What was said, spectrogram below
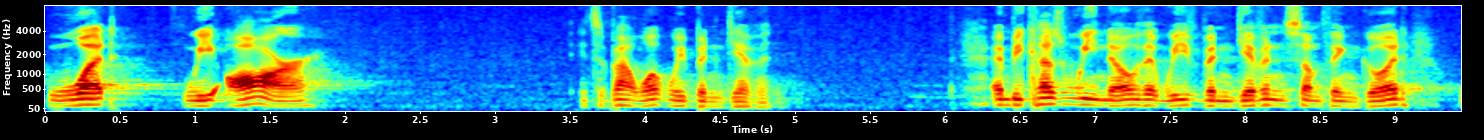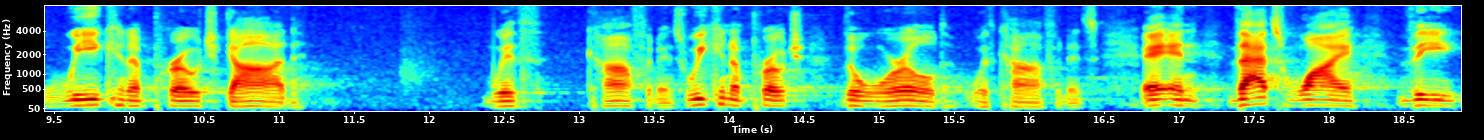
what we are, it's about what we've been given. And because we know that we've been given something good, we can approach God with confidence. We can approach the world with confidence. And that's why the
